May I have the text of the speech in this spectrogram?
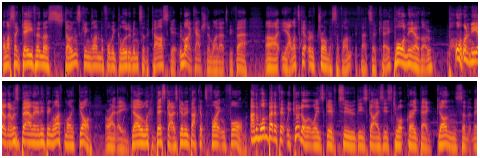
Unless I gave him a stone skin gland before we glued him into the casket. We might have captured him like that, to be fair. Uh, yeah, let's get rid of Trauma Savant, if that's okay. Poor Neo, though. Poor Neo, there was barely anything left, my god. Alright, there you go. Look at this guy. He's going to be back up to fighting form. And the one benefit we could always give to these guys is to upgrade their guns so that they...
